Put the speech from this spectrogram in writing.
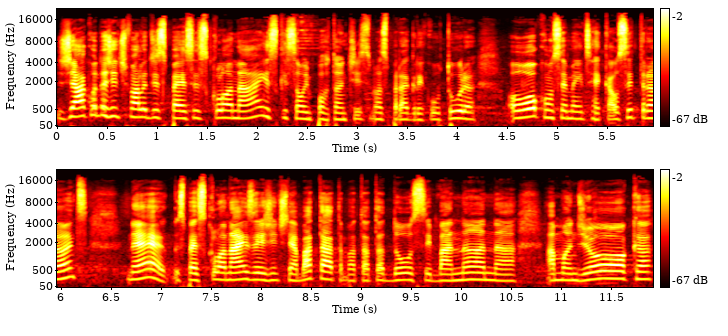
Já quando a gente fala de espécies clonais, que são importantíssimas para a agricultura, ou com sementes recalcitrantes, né? Espécies clonais, aí a gente tem a batata, batata doce, banana, a mandioca.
